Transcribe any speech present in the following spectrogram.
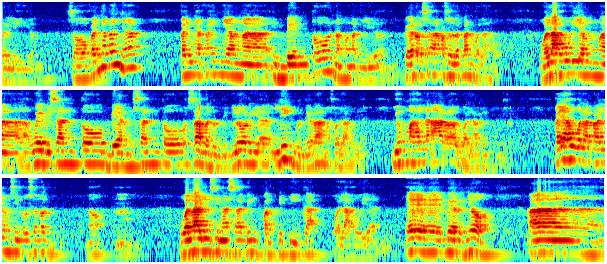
reliyon. So, kanya-kanya, kanya-kanyang ah, invento ng mga reliyon. Pero sa kasulatan, wala ho. Wala ho yung uh, Huwebes Santo, Biyernes Santo, Sabado de Gloria, Linggo de Ramos, wala ho yan. Yung mahal na araw, wala rin ho. Kaya ho wala tayong sinusunod. No? Wala yung sinasabing pagtitika, wala ho yan. Eh, meron nyo. Ah,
